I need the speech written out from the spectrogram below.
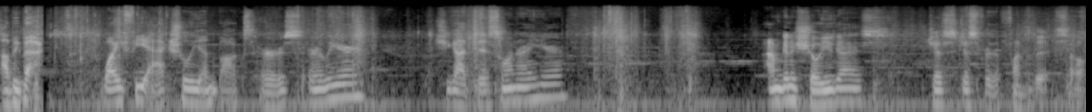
I'll be back. Wifey actually unboxed hers earlier. She got this one right here. I'm gonna show you guys just just for the fun of it. So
